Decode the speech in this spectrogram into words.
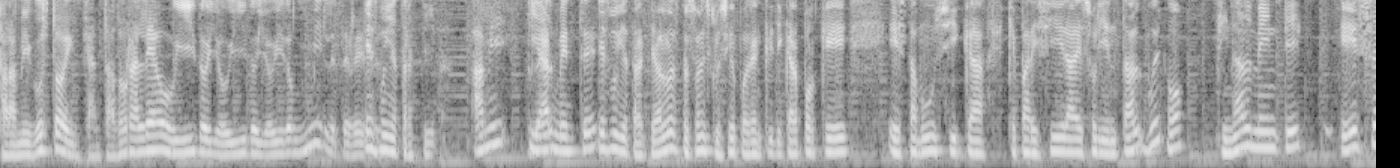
para mi gusto, encantadora. Le he oído y oído y oído miles de veces. Es muy atractiva. A mí realmente... Es muy atractiva. Algunas personas inclusive podrían criticar por qué esta música que pareciera es oriental. Bueno, finalmente es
